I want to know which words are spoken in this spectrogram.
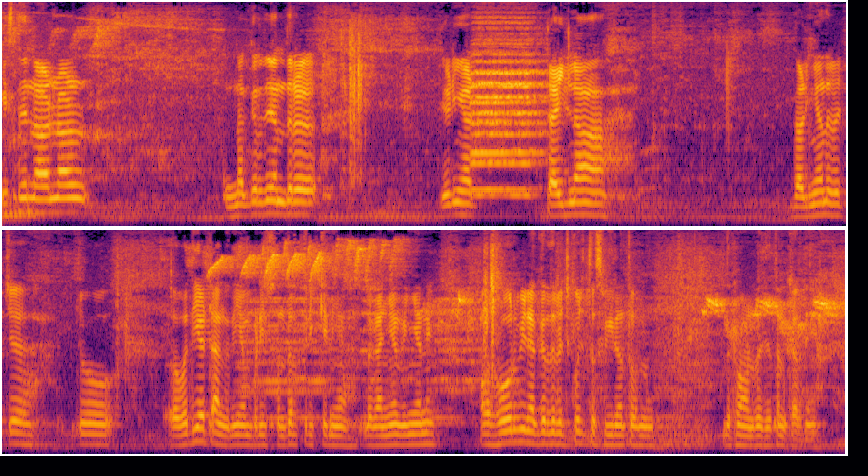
ਇਸ ਦੇ ਨਾਲ ਨਾਲ ਨਗਰ ਦੇ ਅੰਦਰ ਜਿਹੜੀਆਂ ਟਾਈਲਾਂ, ਗਲੀਆਂ ਦੇ ਵਿੱਚ ਜੋ ਵਧੀਆ ਢੰਗ ਦੀਆਂ, ਬੜੀ ਸੁੰਦਰ ਤਰੀਕੇ ਦੀਆਂ ਲਗਾਈਆਂ ਗਈਆਂ ਨੇ। ਔਰ ਹੋਰ ਵੀ ਨਗਰ ਦੇ ਵਿੱਚ ਕੁਝ ਤਸਵੀਰਾਂ ਤੁਹਾਨੂੰ ਦਿਖਾਉਣ ਦਾ ਯਤਨ ਕਰਦੇ ਹਾਂ।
